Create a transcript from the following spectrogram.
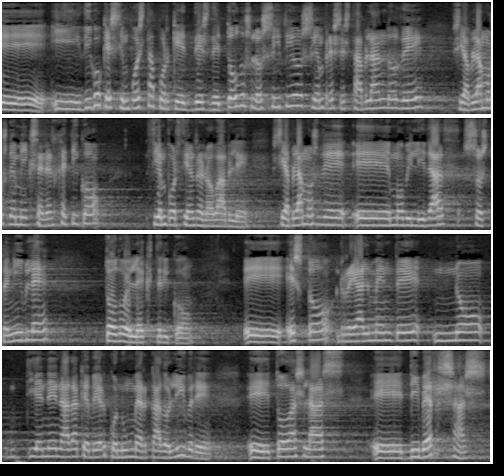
Eh, y digo que es impuesta porque desde todos los sitios siempre se está hablando de, si hablamos de mix energético, 100% renovable. Si hablamos de eh, movilidad sostenible, todo eléctrico. Eh, esto realmente no tiene nada que ver con un mercado libre. Todas las diversas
